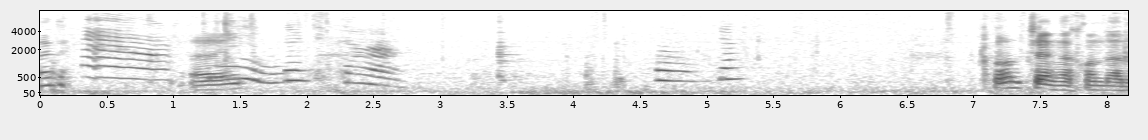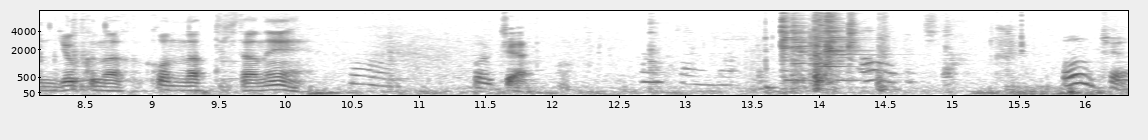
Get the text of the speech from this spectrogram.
んおいではいポンちゃんが今度はよく泣く子になってきたねポンちゃん 어, 끝이다.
